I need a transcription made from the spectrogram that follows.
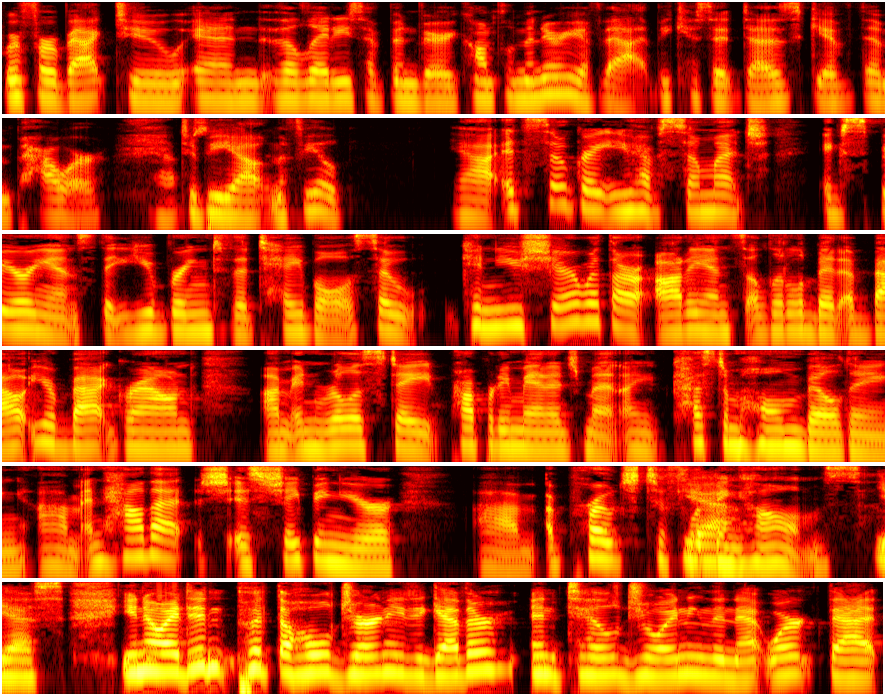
refer back to and the ladies have been very complimentary of that because it does give them power to be out in the field Yeah, it's so great. You have so much experience that you bring to the table. So, can you share with our audience a little bit about your background um, in real estate, property management, uh, custom home building, um, and how that sh- is shaping your um, approach to Yeah. flipping homes? Yes. You know, I didn't put the whole journey together until joining the network that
